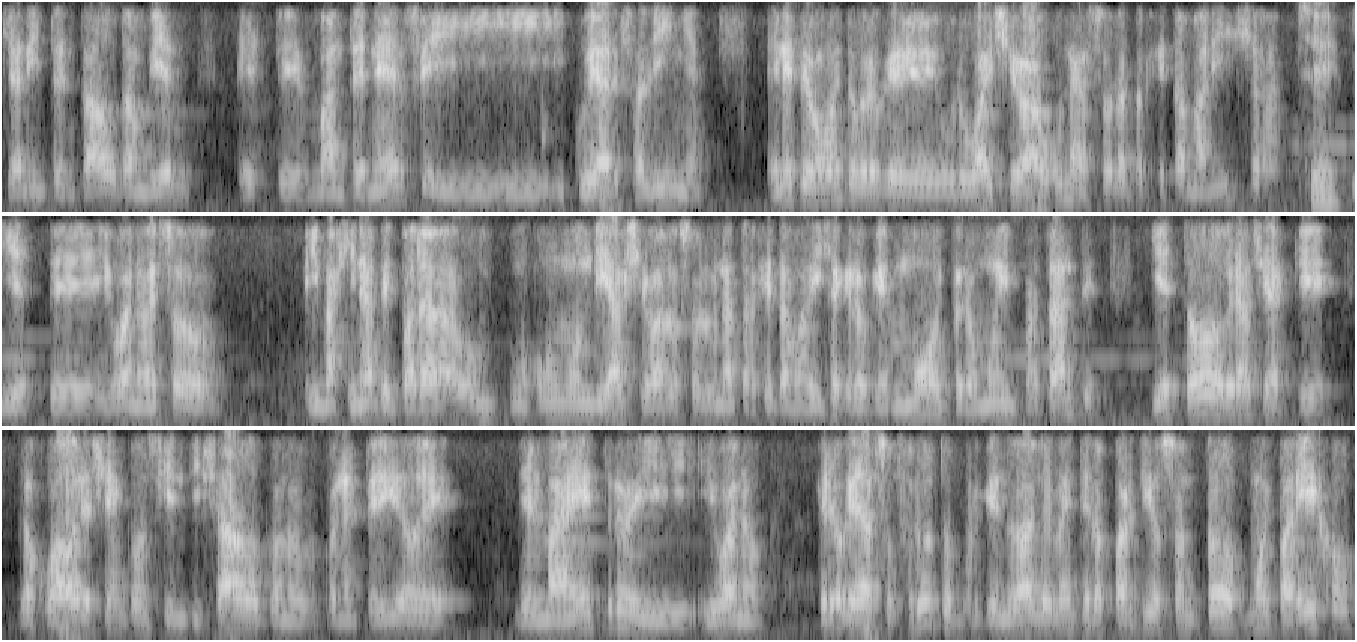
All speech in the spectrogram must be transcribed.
que han intentado también este, mantenerse y, y- y cuidar esa línea. En este momento creo que Uruguay lleva una sola tarjeta amarilla Sí. y este y bueno eso imagínate para un, un mundial llevar solo una tarjeta amarilla creo que es muy pero muy importante. Y es todo gracias a que los jugadores se han concientizado con, con el pedido de, del maestro y, y bueno creo que da su fruto porque indudablemente los partidos son todos muy parejos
